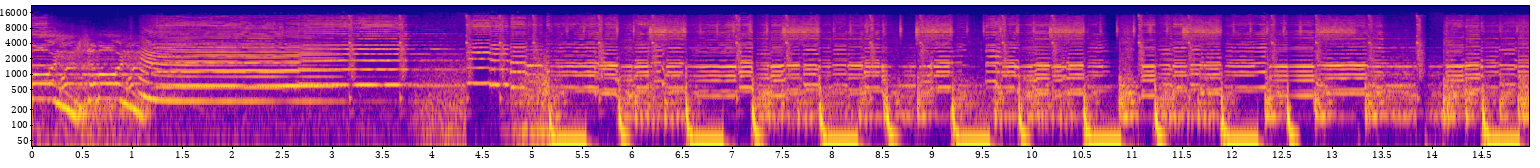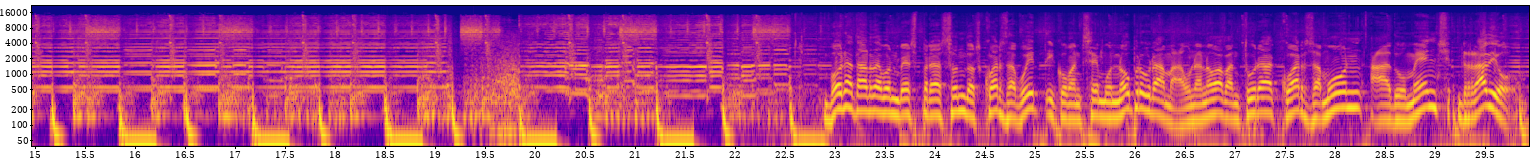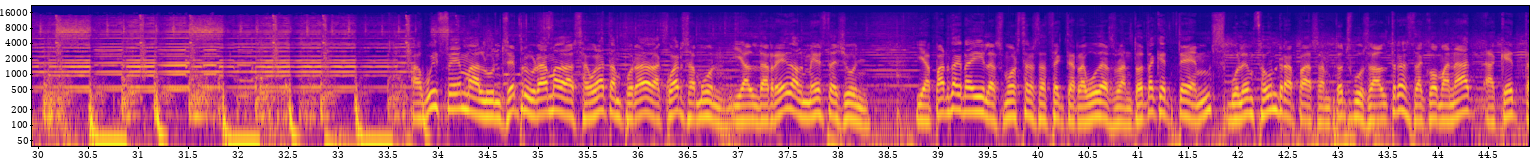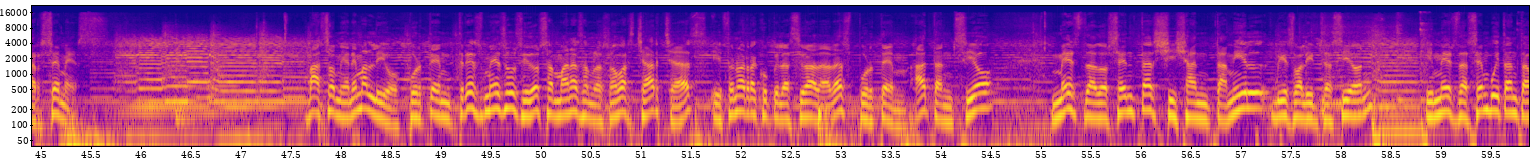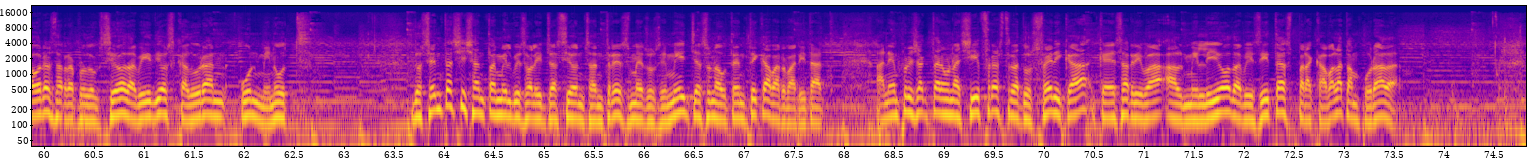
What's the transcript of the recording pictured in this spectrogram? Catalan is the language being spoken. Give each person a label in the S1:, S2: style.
S1: amunt! Quarts amunt!
S2: Bona tarda, bon vespre, són dos quarts de vuit i comencem un nou programa, una nova aventura, Quarts amunt, a Domenys Ràdio. Avui fem l'onzè programa de la segona temporada de Quarts amunt i el darrer del mes de juny. I a part d'agrair les mostres d'efecte rebudes durant tot aquest temps, volem fer un repàs amb tots vosaltres de com ha anat aquest tercer mes. Va, som-hi, anem al lío. Portem 3 mesos i 2 setmanes amb les noves xarxes i fent una recopilació de dades portem, atenció, més de 260.000 visualitzacions i més de 180 hores de reproducció de vídeos que duren un minut. 260.000 visualitzacions en 3 mesos i mig és una autèntica barbaritat. Anem projectant una xifra estratosfèrica que és arribar al milió de visites per acabar la temporada.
